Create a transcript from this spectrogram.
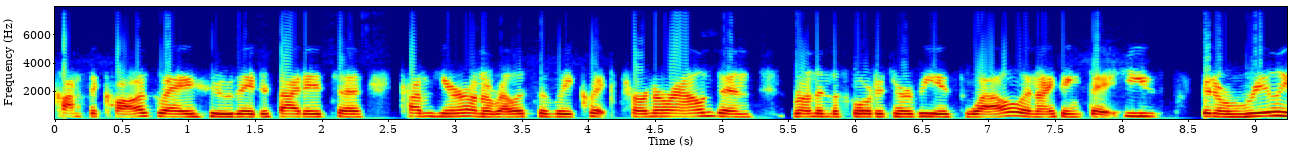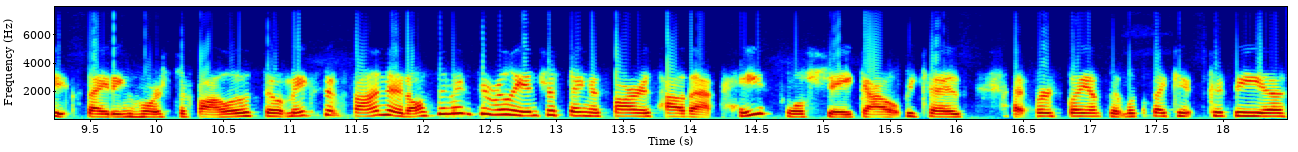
Classic Causeway, who they decided to come here on a relatively quick turnaround and run in the Florida Derby as well. And I think that he's been a really exciting horse to follow. So it makes it fun. It also makes it really interesting as far as how that pace will shake out because at first glance it looks like it could be a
